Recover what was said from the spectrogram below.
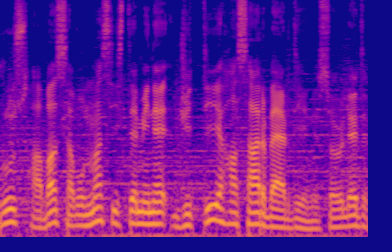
Rus hava savunma sistemine ciddi hasar verdiğini söyledi.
